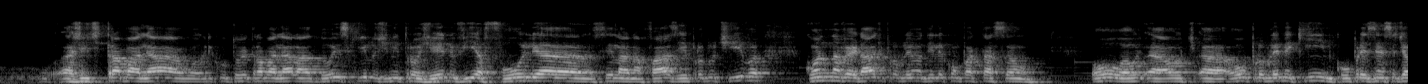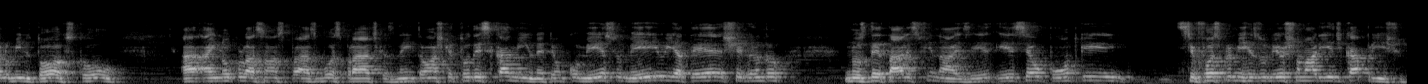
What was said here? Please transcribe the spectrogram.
a gente trabalhar, o agricultor trabalhar lá 2 quilos de nitrogênio via folha, sei lá, na fase reprodutiva, quando na verdade o problema dele é compactação, ou, ou o problema é químico, ou presença de alumínio tóxico, ou a, a inoculação às, às, boas práticas, né? Então acho que é todo esse caminho, né? Tem um começo, meio e até chegando nos detalhes finais. E, esse é o ponto que, se fosse para me resumir, eu chamaria de capricho.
